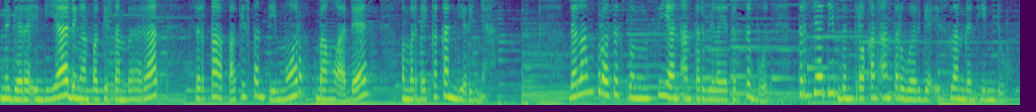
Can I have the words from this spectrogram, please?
negara India dengan Pakistan Barat serta Pakistan Timur, Bangladesh memerdekakan dirinya. Dalam proses pengungsian antar wilayah tersebut, terjadi bentrokan antar warga Islam dan Hindu.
